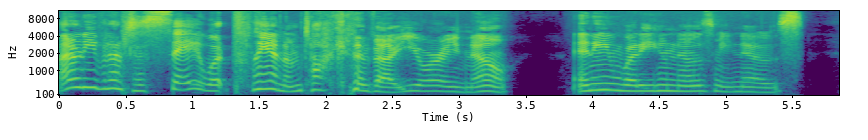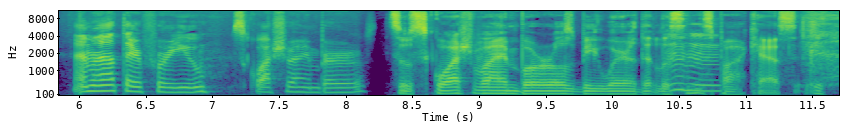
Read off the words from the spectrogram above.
I don't even have to say what plan I'm talking about. You already know. Anybody who knows me knows. I'm out there for you, squash vine borers. So squash vine borers beware that listen to this Mhm. podcast.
